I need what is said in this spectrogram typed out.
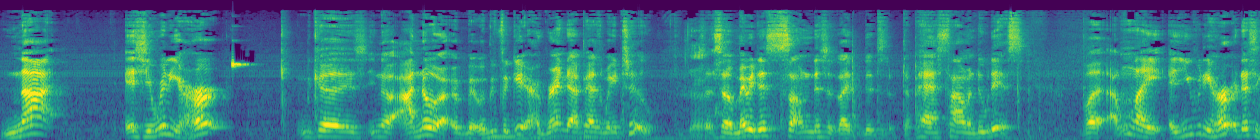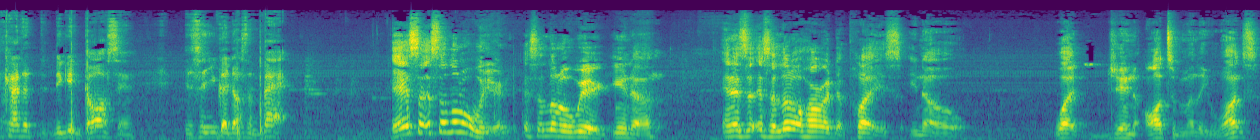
Not is she really hurt? Because you know I know but we forget her granddad passed away too. Yeah. So, so maybe this is something. This is like this, to pass time and do this. But I'm like, are you really hurt? This is kind of to get Dawson. To say you got Dawson back. It's a, it's a little weird. It's a little weird, you know, and it's a, it's a little hard to place, you know, what Jen ultimately wants.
